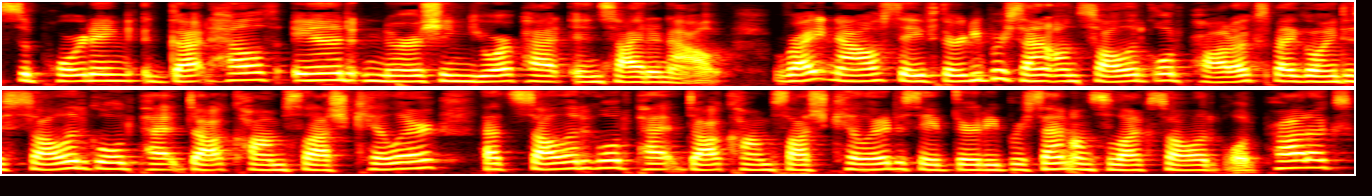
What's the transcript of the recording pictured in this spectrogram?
supporting gut health and nourishing your pet inside and out. Right now, save 30% on solid gold products by going to solidgoldpet.com slash killer. That's solidgoldpet.com slash killer to save 30% on select solid gold products.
